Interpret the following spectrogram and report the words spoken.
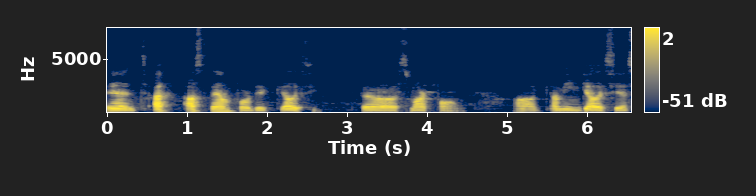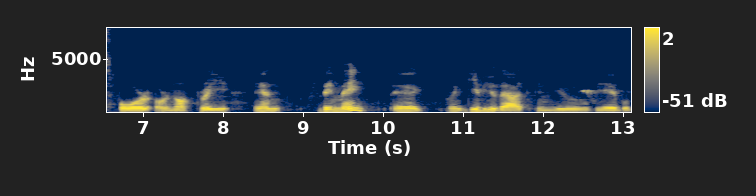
and ask them for the Galaxy uh, smartphone. Uh, I mean Galaxy S4 or Note 3, and they may uh, give you that, and you will be able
